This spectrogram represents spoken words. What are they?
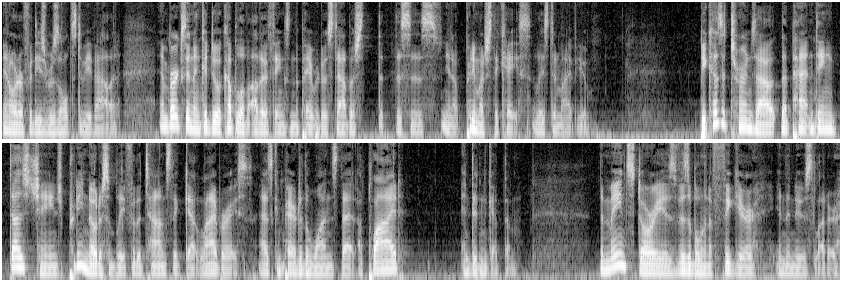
in order for these results to be valid. And Berkson could do a couple of other things in the paper to establish that this is, you know, pretty much the case, at least in my view. Because it turns out that patenting does change pretty noticeably for the towns that get libraries, as compared to the ones that applied and didn't get them. The main story is visible in a figure in the newsletter,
